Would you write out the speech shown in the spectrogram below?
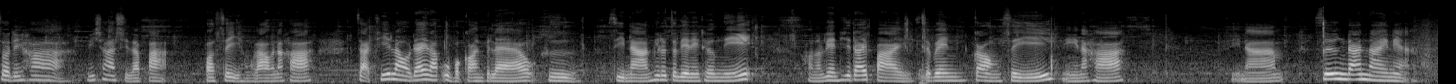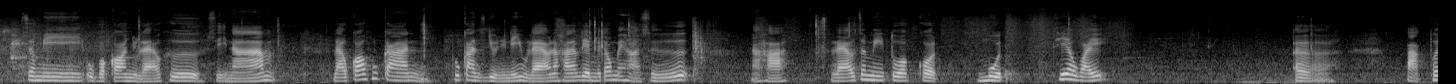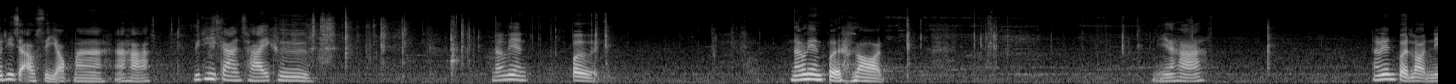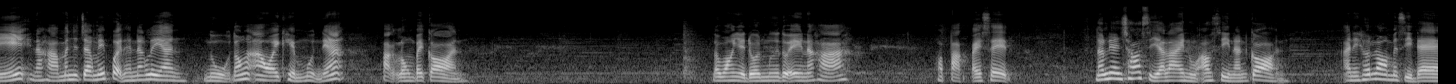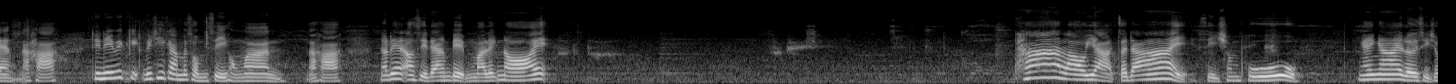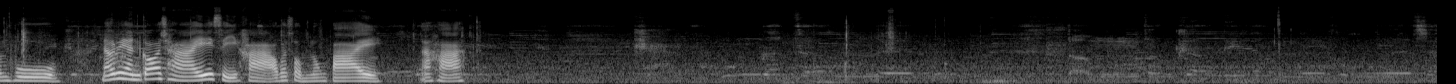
สวัสดีค่ะ วิชาศิลปะป .4 ของเรานะคะ จากที่เราได้รับอุปกรณ์ไปแล้ว คือสีน้ำที่เราจะเรียนในเทอมนี้ ของนักเรียนที่จะได้ไป จะเป็นกล่องสีนี้นะคะ สีน้ำซึ่งด้านในเนี่ยจะมีอุปกรณ์อยู่แล้วคือสีน้ำแล้วก็ผู้การผู้การจะอยู่ในนี้อยู่แล้วนะคะ นักเรียนไม่ต้องไปหาซื้อนะคะ แล้วจะมีตัวกดหมุดที่เอาไว้เอ่อ ปักเพื่อที่จะเอาสีออกมานะคะ วิธีการใช้คือ นักเรียนเปิด นักเรียนเปิดหลอด นี่นะคะ นักเรียนเปิดหลอดนี้นะคะ มันจะยังไม่เปิดให้นักเรียนหนูต้องเอาไอ้เข็มหมุดเนี้ยปักลงไปก่อน ระวังอย่าโดนมือตัวเองนะคะ พอปักไปเสร็จ นักเรียนชอบสีอะไรหนูเอาสีนั้นก่อนอันนี้ทดลองเป็นสีแดงนะคะ ทีนี้วิธีการผสมสีของมันนะคะ นักเรียนเอาสีแดงเบ็บมาเล็กน้อย ถ้าเราอยากจะได้สีชมพู ง่ายๆเลยสีชมพู นักเรียนก็ใช้สีขาวผสมลงไปนะคะ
